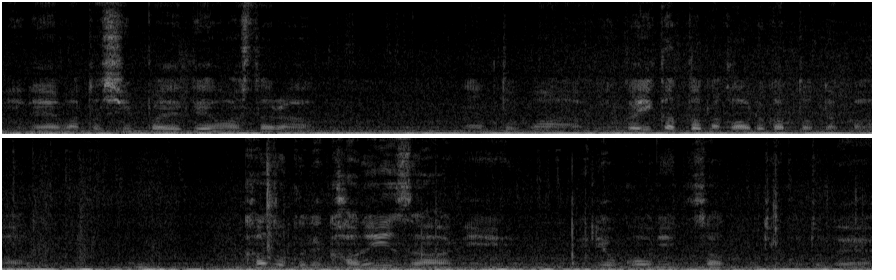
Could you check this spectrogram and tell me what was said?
にねまた心配で電話したらなんとまあ運が良かったんだか悪かったんだか家族で軽井沢に旅行に行ってたっていうことで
